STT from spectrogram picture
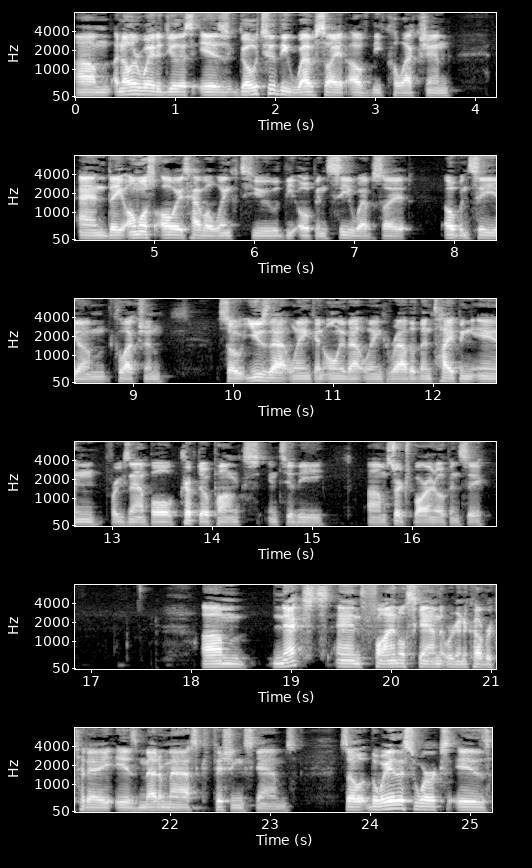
Um, another way to do this is go to the website of the collection and they almost always have a link to the OpenSea website, OpenSea um, collection. So use that link and only that link rather than typing in, for example, CryptoPunks into the um, search bar in OpenSea. Um, next and final scam that we're going to cover today is MetaMask phishing scams. So the way this works is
